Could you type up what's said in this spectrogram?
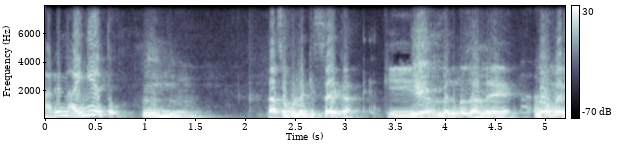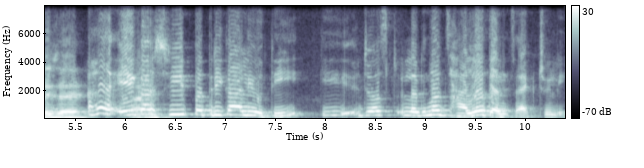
अरे नाहीये तो. तर असा कुठला किस्सा आहे का? की लग्न झालंय लव्ह मॅरेज आहे हा एक अशी पत्रिका आली होती की जस्ट लग्न झालं त्यांचं ऍक्च्युली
